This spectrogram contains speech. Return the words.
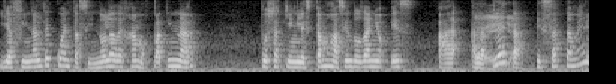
Y a final de cuentas, si no la dejamos patinar, pues a quien le estamos haciendo daño es al atleta, exactamente.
